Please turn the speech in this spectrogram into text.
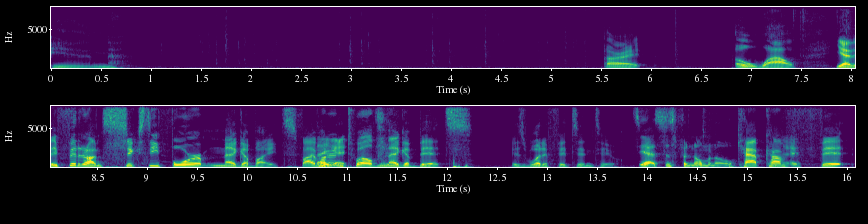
In. All right. Oh wow. Yeah, they fit it on 64 megabytes. 512 megabits is what it fits into. Yeah, it's just phenomenal. Capcom Okay. fit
